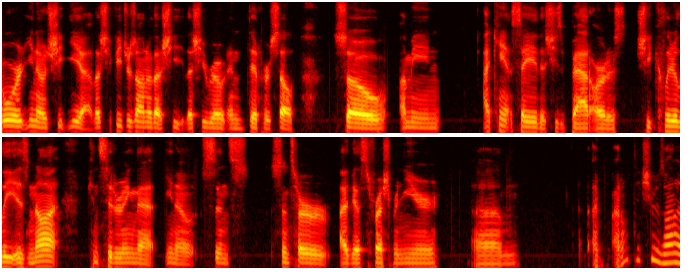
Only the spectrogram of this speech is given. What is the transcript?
or you know she yeah that she features on or that she that she wrote and did herself. So I mean, I can't say that she's a bad artist. She clearly is not, considering that you know since since her I guess freshman year. Um, I, I don't think she was on a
